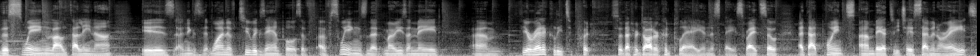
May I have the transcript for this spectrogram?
The swing, L'Altalena, is one of two examples of, of, swings that Marisa made um, theoretically to put so that her daughter could play in the space, right? So at that point, um, Beatrice is seven or eight.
